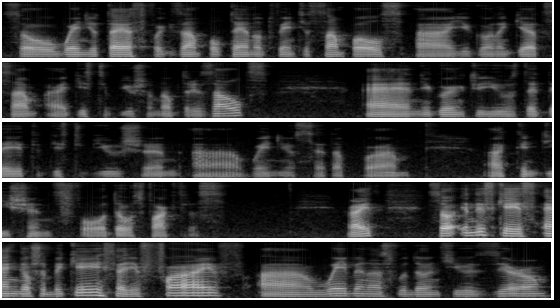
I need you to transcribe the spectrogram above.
So when you test, for example, 10 or 20 samples, uh, you're going to get some uh, distribution of the results and you're going to use the data distribution uh, when you set up um, uh, conditions for those factors right? So in this case angle should be k 35 uh, waviness we don't use zero.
